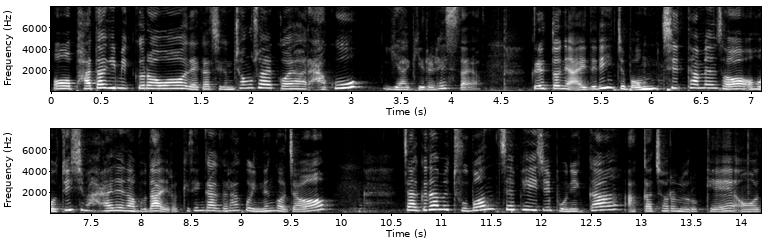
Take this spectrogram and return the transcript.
어, 바닥이 미끄러워. 내가 지금 청소할 거야. 라고 이야기를 했어요. 그랬더니 아이들이 이제 멈칫하면서 어, 뛰지 말아야 되나 보다. 이렇게 생각을 하고 있는 거죠. 자, 그 다음에 두 번째 페이지 보니까 아까처럼 이렇게, 어,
